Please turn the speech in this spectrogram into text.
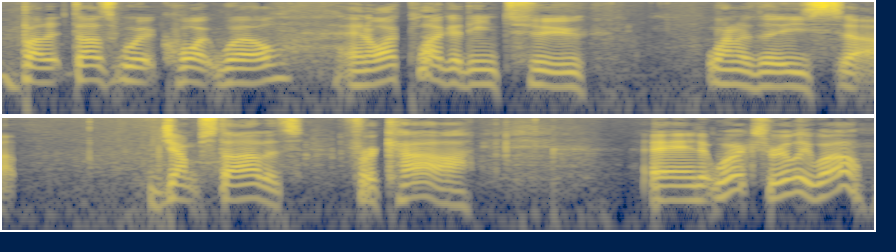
But it does work quite well, and I plug it into one of these uh, jump starters for a car, and it works really well.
